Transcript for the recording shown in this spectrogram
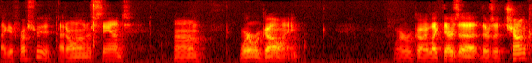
I get frustrated. I don't understand um, where we're going. Where we're going. Like there's a there's a chunk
